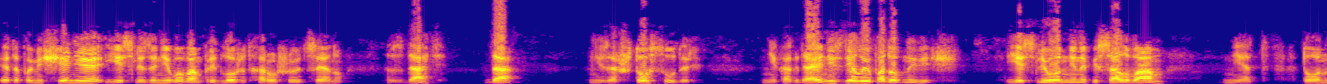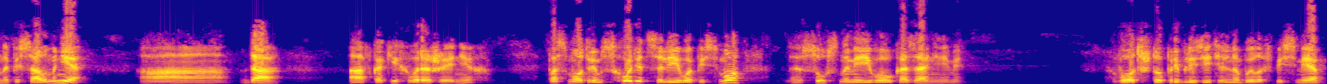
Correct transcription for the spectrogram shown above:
это помещение, если за него вам предложат хорошую цену. Сдать? Да. Ни за что, сударь. Никогда я не сделаю подобной вещи. Если он не написал вам, нет, то он написал мне. А, -а да. А в каких выражениях? Посмотрим, сходится ли его письмо э, с устными его указаниями. Вот что приблизительно было в письме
